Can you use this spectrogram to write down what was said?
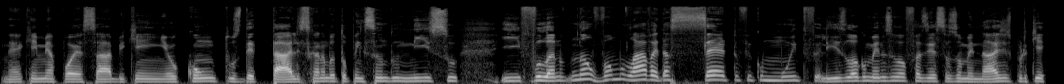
né? Quem me apoia sabe, quem eu conto os detalhes, caramba, eu tô pensando nisso e fulano, não, vamos lá, vai dar certo, fico muito feliz. Logo menos eu vou fazer essas homenagens porque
